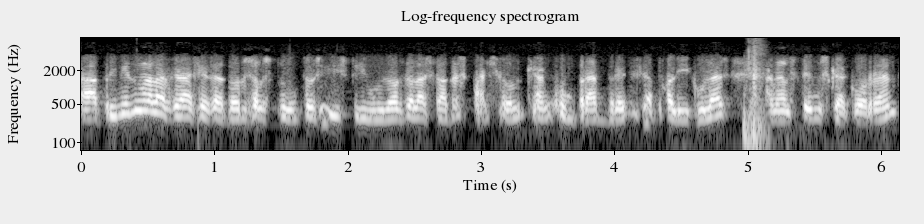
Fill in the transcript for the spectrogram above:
Uh, primer donar les gràcies a tots els productors i distribuïdors de l'estat espanyol que han comprat drets de pel·lícules en els temps que corren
